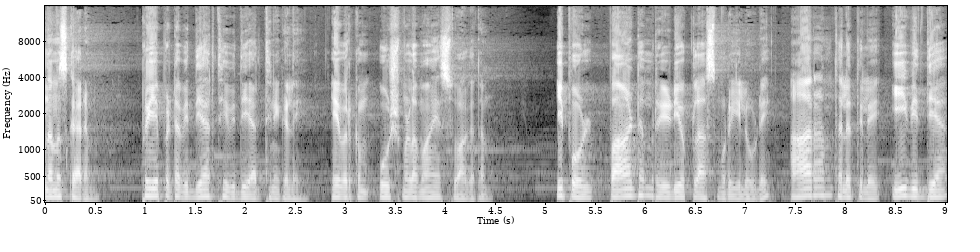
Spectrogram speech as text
നമസ്കാരം. പ്രിയപ്പെട്ട വിദ്യാർത്ഥി വിദ്യാർത്ഥിനികളെ ഏവർക്കും ഊഷ്മളമായ സ്വാഗതം. ഇപ്പോൾ പാഠം റേഡിയോ ക്ലാസ് മുറിയിലൂടെ ആറാം തലത്തിലെ ഈ വിദ്യ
